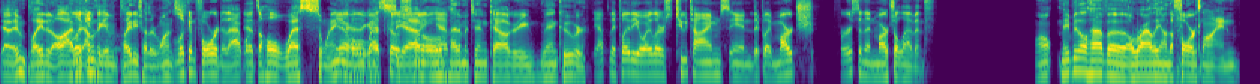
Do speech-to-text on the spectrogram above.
Yeah, they haven't played at all. I, I don't think they even played each other once. Looking forward to that one. it's a whole West swing. Yeah, whole West Coast swing, Seattle, yep. Edmonton, Calgary, Vancouver. Yep, they play the Oilers two times, and they play March 1st and then March 11th. Well, maybe they'll have uh, O'Reilly on the fourth line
